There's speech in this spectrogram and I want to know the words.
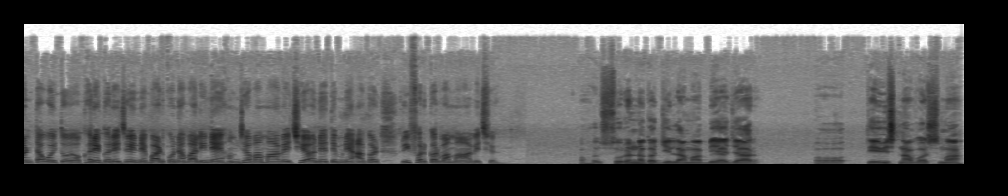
માનતા હોય તો ઘરે ઘરે જઈને બાળકોના વાલીને સમજાવવામાં આવે છે અને તેમને આગળ રિફર કરવામાં આવે છે. સુરેન્દ્રનગર જિલ્લામાં બે હજાર ત્રેવીસના વર્ષમાં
